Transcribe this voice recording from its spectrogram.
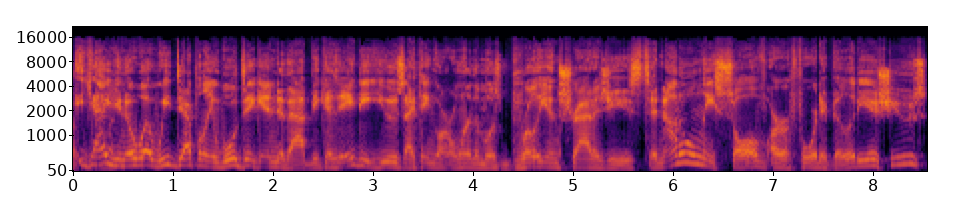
Yeah, you know what? We definitely will dig into that because ADUs, I think, are one of the most brilliant strategies to not only solve our affordability issues,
